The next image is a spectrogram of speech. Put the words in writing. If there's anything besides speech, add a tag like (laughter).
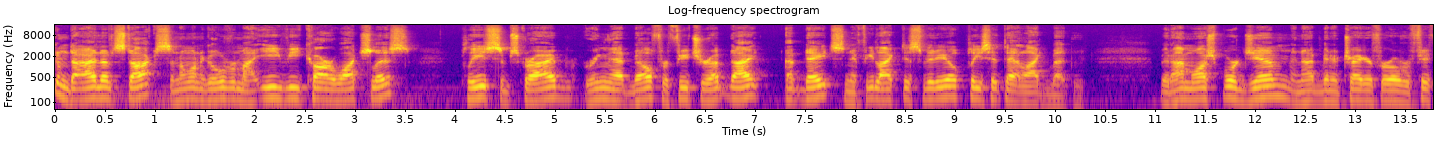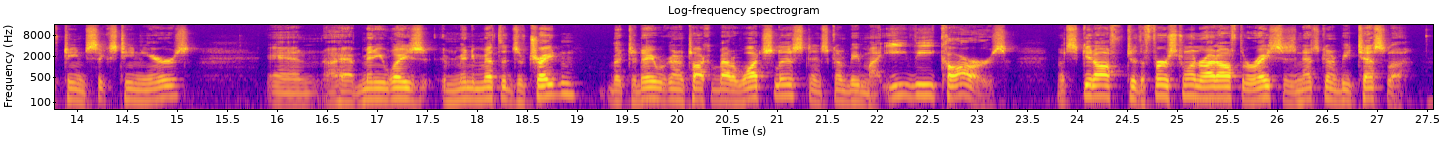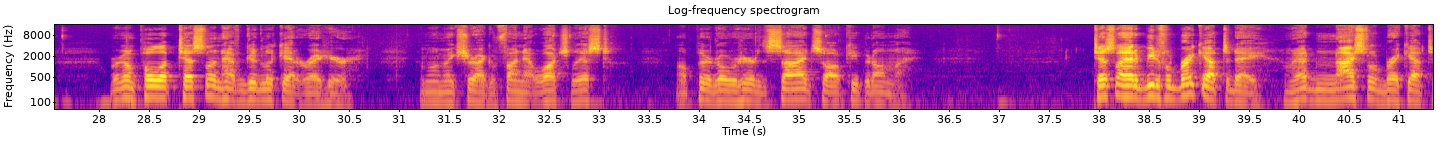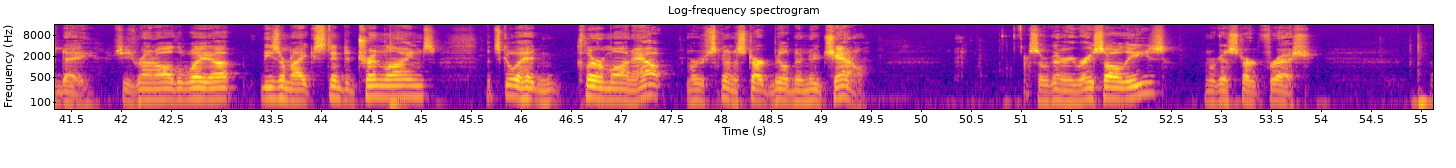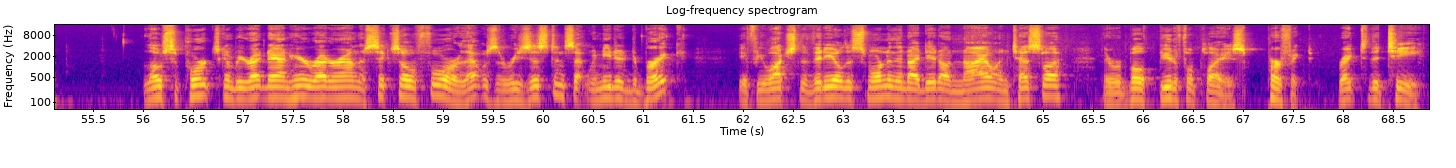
Welcome to I Love Stocks, and I want to go over my EV car watch list. Please subscribe, ring that bell for future update updates, and if you like this video, please hit that like button. But I'm Washboard Jim, and I've been a trader for over 15, 16 years, and I have many ways and many methods of trading. But today we're going to talk about a watch list, and it's going to be my EV cars. Let's get off to the first one right off the races, and that's going to be Tesla. We're going to pull up Tesla and have a good look at it right here. I'm going to make sure I can find that watch list. I'll put it over here to the side so I'll keep it on my... Tesla had a beautiful breakout today. We had a nice little breakout today. She's run all the way up. These are my extended trend lines. Let's go ahead and clear them on out. We're just going to start building a new channel. So we're going to erase all these. we're going to start fresh. Low support is going to be right down here, right around the 604. That was the resistance that we needed to break. If you watched the video this morning that I did on NIO and Tesla, they were both beautiful plays. Perfect. Right to the T.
